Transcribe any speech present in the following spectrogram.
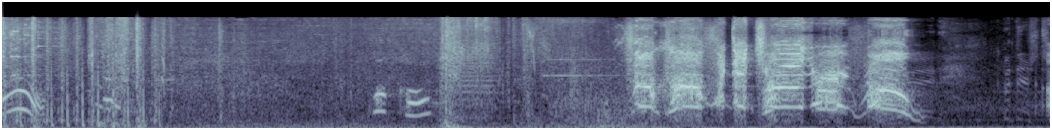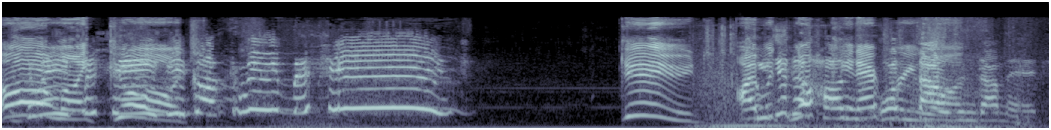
off! Fuck off. Fuck off with the charger rifle! Oh Three my machines, god! You got three machines! Dude, I You was did a knocking hun- everyone. 1,000 damage.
